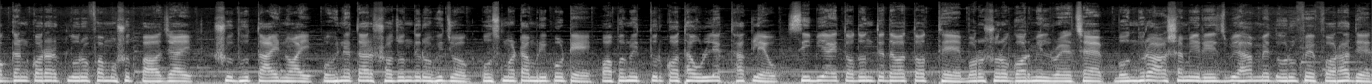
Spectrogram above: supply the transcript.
অজ্ঞান করার ক্লোরোফাম ওষুধ পাওয়া যায়। শুধু তাই নয়, অভিনেতার স্বজনদের অভিযোগ পোস্টমর্টম রিপোর্টে অপমৃত্যুর কথা উল্লেখ থাকলেও সিবিআই তদন্তে দেওয়া তথ্যে বড়সড় গরমিল রয়েছে। বন্ধুরা, আসামি রেজবি আহমেদ ওরুফে ফরহাদের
